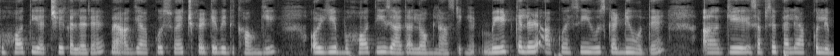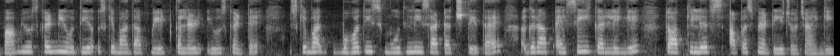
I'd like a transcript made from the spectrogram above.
बहुत ही अच्छे कलर है। मैं आगे आपको स्वेच करके भी दिखाऊँगी। और ये बहुत ही ज़्यादा लॉन्ग लास्टिंग है। मेड कलर आपको ऐसे यूज़ करने होते हैं कि सबसे पहले आपको लिप बाम यूज़ करनी होती है, उसके बाद आप मेड कलर यूज़ करते हैं, उसके बाद बहुत ही स्मूथली सा टच देता है। अगर आप ऐसे ही कर लेंगे तो आपकी लिप्स आपस में अटैच हो जाएँगी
